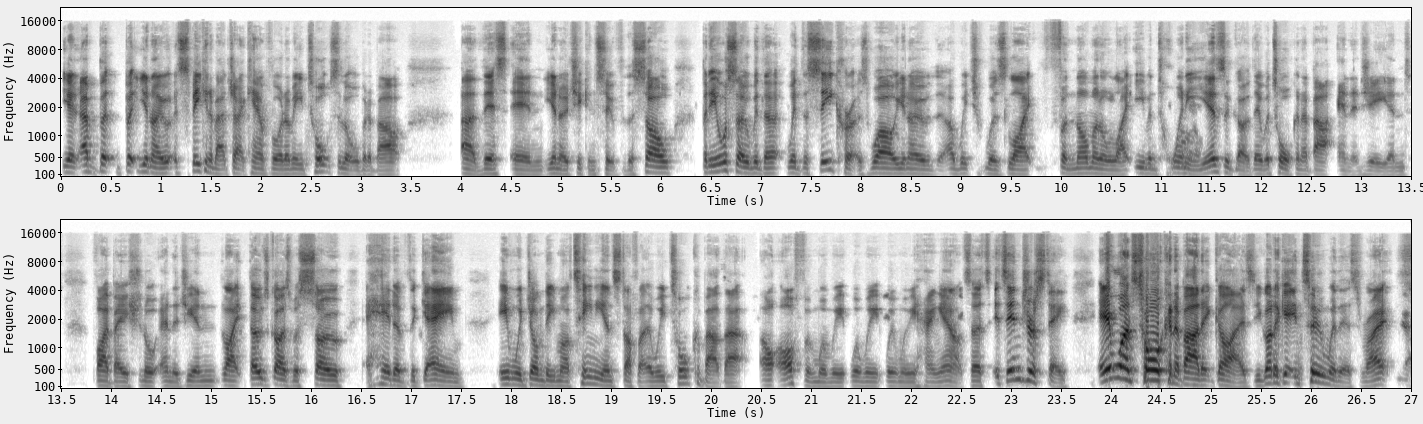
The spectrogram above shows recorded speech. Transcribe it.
yeah. Uh, but but you know, speaking about Jack Canfield, I mean, he talks a little bit about uh, this in you know Chicken Soup for the Soul, but he also with the with the Secret as well, you know, uh, which was like phenomenal. Like even 20 years ago, they were talking about energy and vibrational energy, and like those guys were so ahead of the game even with John Demartini and stuff like that, we talk about that often when we when we when we hang out. So it's it's interesting. Everyone's talking about it, guys. You got to get in tune with this, right? Yeah.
